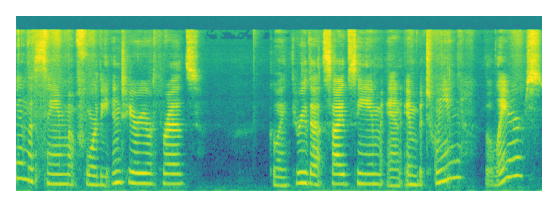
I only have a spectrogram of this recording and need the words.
And the same for the interior threads, going through that side seam and in between the layers.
